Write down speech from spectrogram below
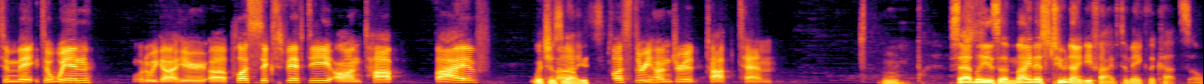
to make to win. What do we got here? Uh, plus six fifty on top five, Which is Uh, nice. plus three hundred top ten. Sadly, is a minus two ninety five to make the cut. So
